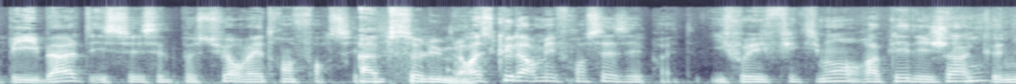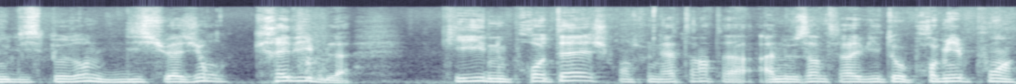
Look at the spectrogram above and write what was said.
pays baltes, et cette posture va être renforcée. Absolument. Alors, est-ce que l'armée française est prête? Il faut effectivement rappeler déjà que nous disposons d'une dissuasion crédible qui nous protège contre une atteinte à, à nos intérêts vitaux. Premier point.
